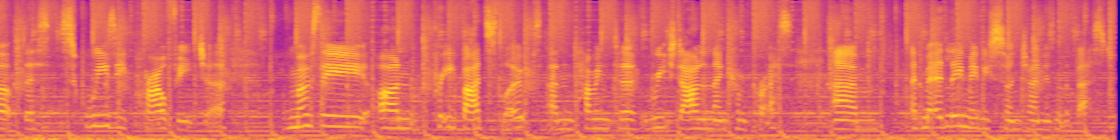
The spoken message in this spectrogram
up this squeezy prow feature mostly on pretty bad slopes and having to reach down and then compress. Um, admittedly, maybe sunshine isn't the best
